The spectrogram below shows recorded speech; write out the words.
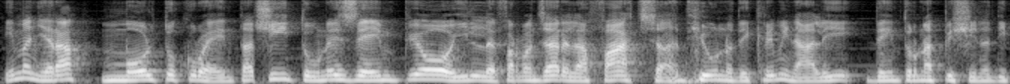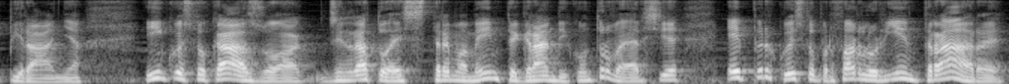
in maniera molto cruenta. Cito un esempio, il far mangiare la faccia di uno dei criminali dentro una piscina di piragna. In questo caso ha generato estremamente grandi controversie e per questo per farlo rientrare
